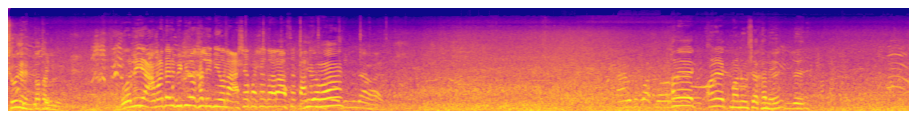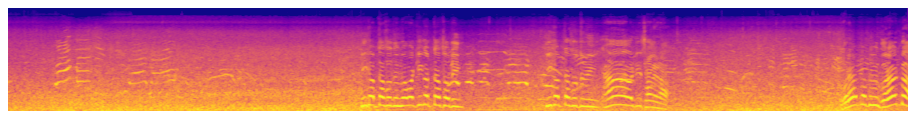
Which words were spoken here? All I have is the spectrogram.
শুনেন কথাগুলো। বলি আমাদের ভিডিও খালি নিও না আশেপাশে যারা আছে তাদের বাবা? অনেক অনেক মানুষ এখানে যে কি করতেছো তুমি বাবা? কি করতেছো তুমি কি করতেছো তুমি? হ্যাঁ ওটি ছাড়ে না। ঘোড়া উঠবা তুমি ঘোড়া উঠবা?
